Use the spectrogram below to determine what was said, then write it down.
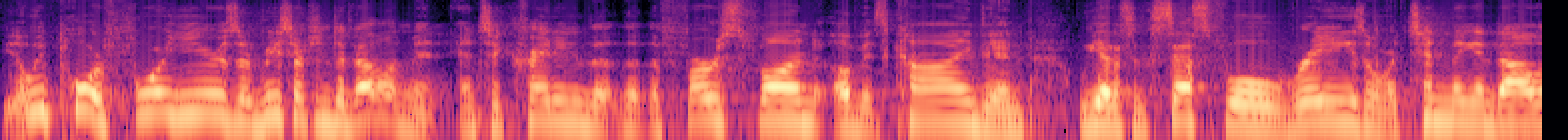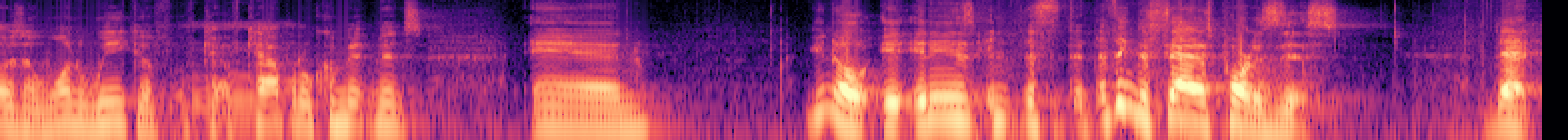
you know, we poured four years of research and development into creating the, the, the, first fund of its kind, and we had a successful raise over 10 million dollars in one week of, of, mm. of, capital commitments, and you know, it, it is. I think the saddest part is this: that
